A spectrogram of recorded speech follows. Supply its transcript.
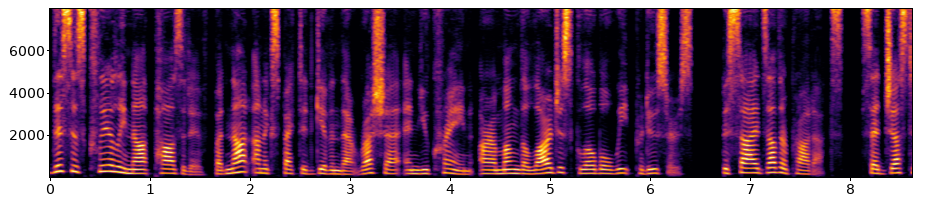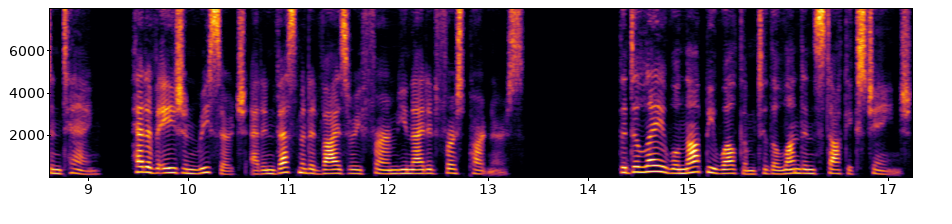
This is clearly not positive but not unexpected given that Russia and Ukraine are among the largest global wheat producers, besides other products, said Justin Tang, head of Asian research at investment advisory firm United First Partners. The delay will not be welcome to the London Stock Exchange,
